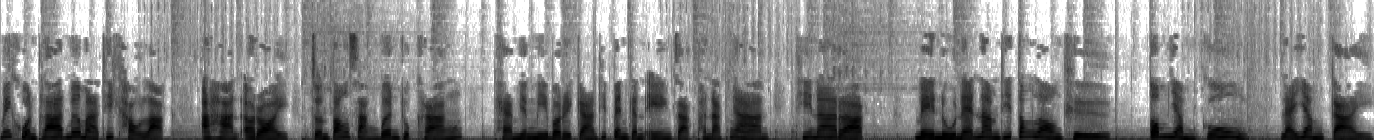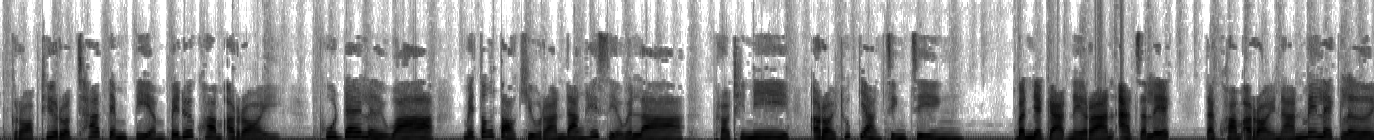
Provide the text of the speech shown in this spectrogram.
ไม่ควรพลาดเมื่อมาที่เขาหลัก อาหารอร่อย จนต้องสั่งเบิ้ลทุกครั้ง แถมยังมีบริการที่เป็นกันเองจากพนักงานที่น่ารัก เมนูแนะนำที่ต้องลองคือ ต้มยำกุ้ง และยำไก่ กรอบที่รสชาติเต็มเปี่ยมไปด้วยความอร่อย พูดได้เลยว่า ไม่ต้องต่อคิวร้านดังให้เสียเวลา เพราะที่นี่อร่อยทุกอย่างจริง ๆ บรรยากาศในร้านอาจจะเล็ก แต่ความอร่อยนั้นไม่เล็กเลย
